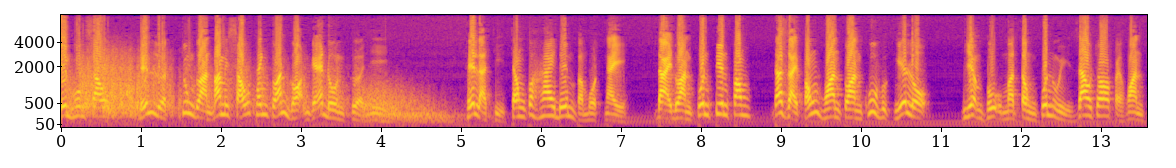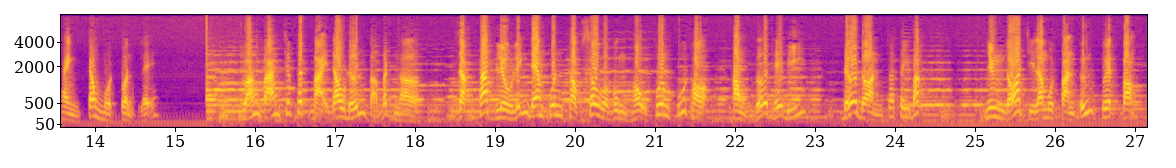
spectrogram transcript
Đêm hôm sau, đến lượt trung đoàn 36 thanh toán gọn ghẽ đồn cửa nhì. Thế là chỉ trong có hai đêm và một ngày, đại đoàn quân tiên phong đã giải phóng hoàn toàn khu vực nghĩa lộ, nhiệm vụ mà Tổng quân ủy giao cho phải hoàn thành trong một tuần lễ. Choáng váng trước thất bại đau đớn và bất ngờ, giặc Pháp liều lĩnh đem quân thọc sâu vào vùng hậu phương Phú Thọ, hỏng gỡ thế bí, đỡ đòn cho Tây Bắc. Nhưng đó chỉ là một phản ứng tuyệt vọng.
